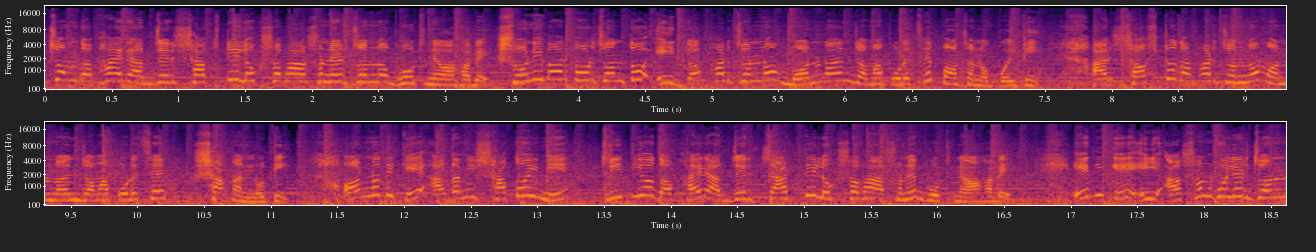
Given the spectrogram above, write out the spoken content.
দফায় রাজ্যের সাতটি লোকসভা আসনের জন্য ভোট নেওয়া হবে। শনিবার পর্যন্ত এই দফার জন্য মনোনয়ন জমা পড়েছে পঁচানব্বইটি। আর ষষ্ঠ দফার জন্য মনোনয়ন জমা পড়েছে সাতান্নটি। অন্যদিকে আগামী সাতই মে তৃতীয় দফায় রাজ্যের চারটি লোকসভা আসনে ভোট নেওয়া হবে। এদিকে এই আসনগুলির জন্য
